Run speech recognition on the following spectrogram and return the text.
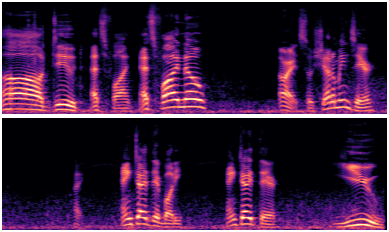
Oh, dude. That's fine. That's fine, though. Alright, so Shadowmane's here. Alright. Hang tight there, buddy. Hang tight there. You.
